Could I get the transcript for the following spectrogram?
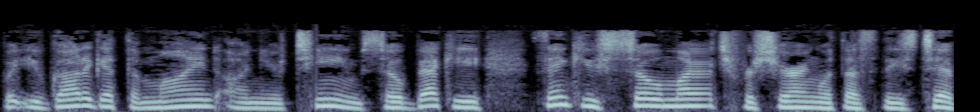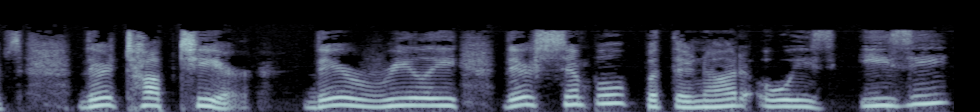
but you've got to get the mind on your team. So Becky, thank you so much for sharing with us these tips. They're top tier. They're really, they're simple, but they're not always easy.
